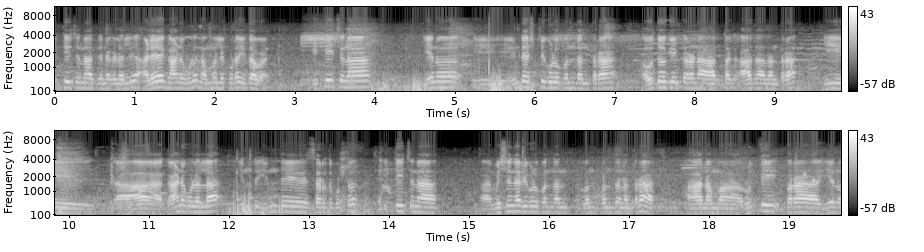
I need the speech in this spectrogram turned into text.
ಇತ್ತೀಚಿನ ದಿನಗಳಲ್ಲಿ ಹಳೆಯ ಗಾಣಗಳು ನಮ್ಮಲ್ಲಿ ಕೂಡ ಇದ್ದಾವೆ ಇತ್ತೀಚಿನ ಏನು ಈ ಇಂಡಸ್ಟ್ರಿಗಳು ಬಂದ ನಂತರ ಔದ್ಯೋಗೀಕರಣ ಆದ ಆದ ನಂತರ ಈ ಗಾಣಗಳೆಲ್ಲ ಹಿಂದೆ ಹಿಂದೆ ಸರಿದುಬಿಟ್ಟು ಇತ್ತೀಚಿನ ಮಿಷನರಿಗಳು ಬಂದ ಬಂದು, ಬಂದ ನಂತರ ನಮ್ಮ ವೃತ್ತಿಪರ ಏನು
